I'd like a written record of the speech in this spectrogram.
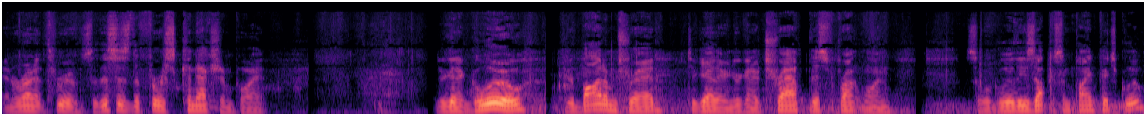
and run it through. So this is the first connection point. You're gonna glue your bottom tread together and you're gonna trap this front one. So we'll glue these up with some pine pitch glue.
